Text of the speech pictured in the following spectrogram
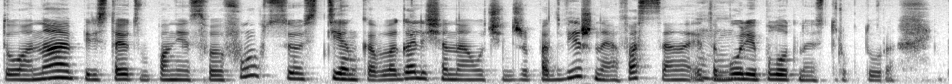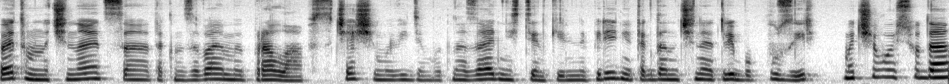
то она перестает выполнять свою функцию. Стенка влагалища, она очень же подвижная, а фасция угу. это более плотная структура. И поэтому начинается так называемый пролапс. Чаще мы видим вот на задней стенке или на передней, тогда начинает либо пузырь мочевой сюда,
